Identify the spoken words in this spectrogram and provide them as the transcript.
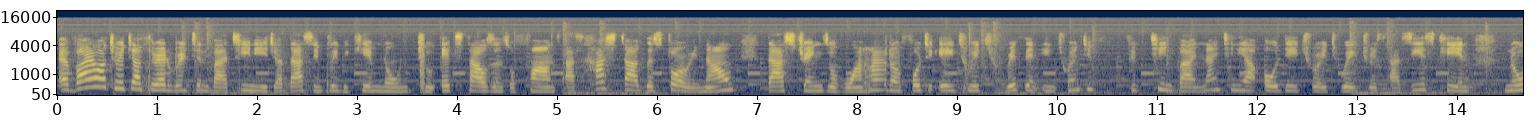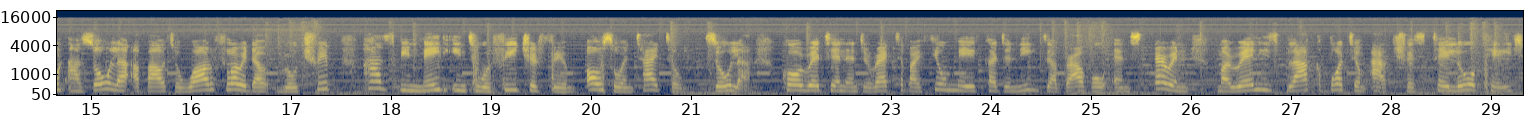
A viral Twitter thread written by a teenager that simply became known to its thousands of fans as hashtag the story now that strings of 148 tweets written in 20 15 by 19-year-old Detroit waitress Aziz Kane, known as Zola, about a wild Florida road trip has been made into a feature film also entitled Zola, co-written and directed by filmmaker Janicza Bravo and starring Ma Rainey's black bottom actress Taylor Paige,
